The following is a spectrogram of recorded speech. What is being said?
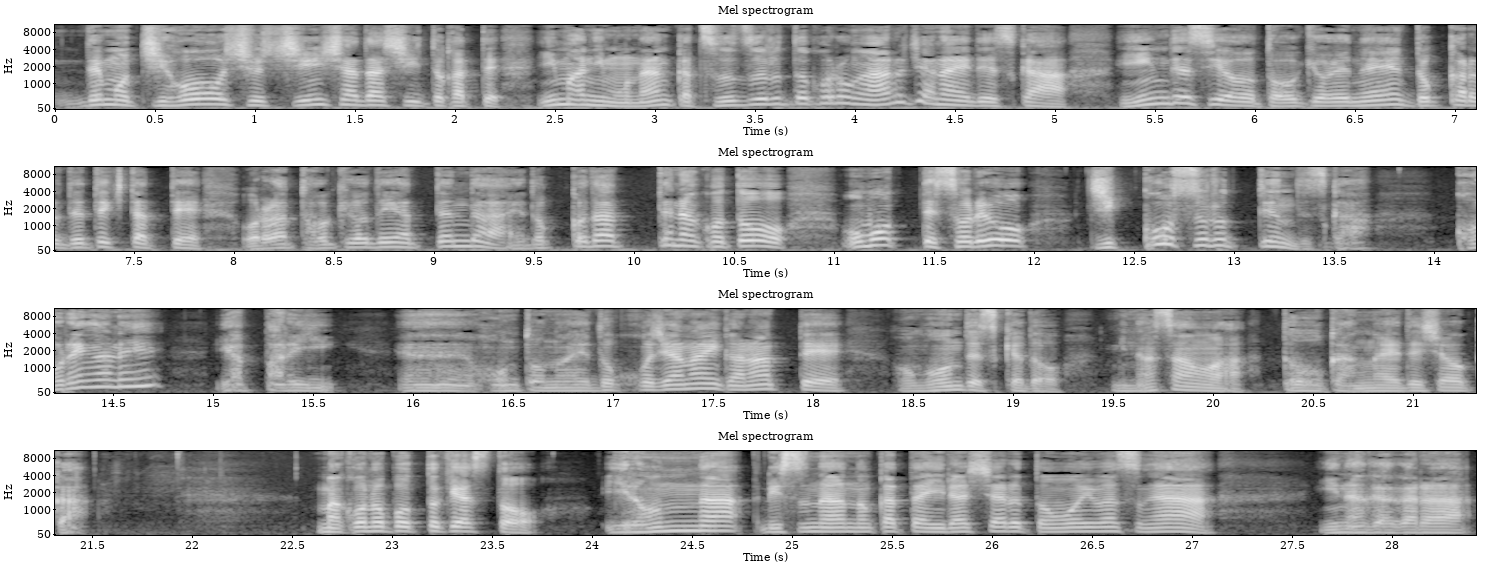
でも地方出身者だしとかって、今にもなんか通ずるところがあるじゃないですか。いいんですよ、東京へね、どっから出てきたって、俺は東京でやってんだ、江戸っ子だってなことを思って、それを実行するっていうんですか。これがね、やっぱり、うん、本当の江戸っ子じゃないかなって思うんですけど、皆さんはどうお考えでしょうか。まあ、このポッドキャスト、いろんなリスナーの方いらっしゃると思いますが、田舎から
